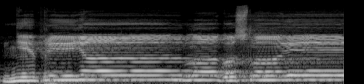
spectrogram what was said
неприят благословения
